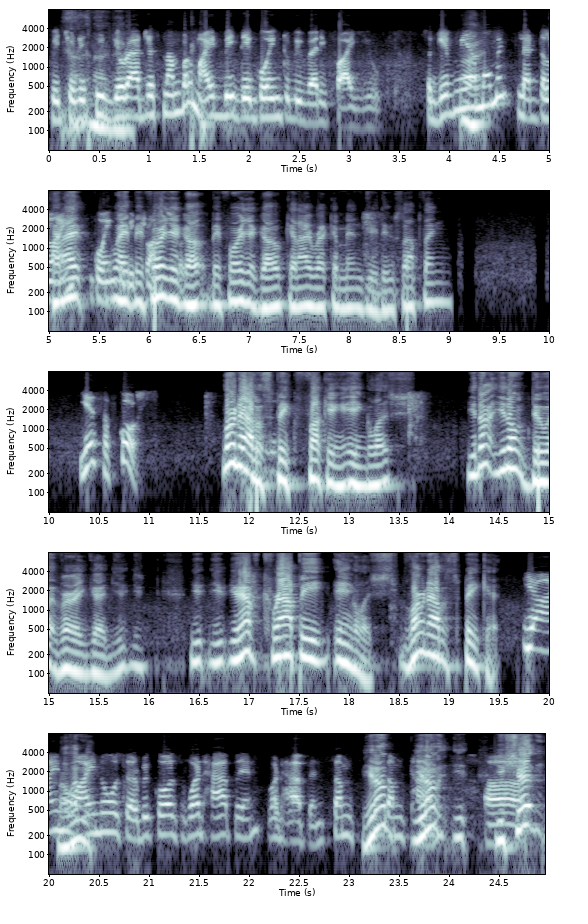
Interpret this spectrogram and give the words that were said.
which you received your address number. Might be they're going to be verify you. So give me a moment. Let the line I going to wait be before you go? Before you go, can I recommend you do something? Yes, of course. Learn how to speak fucking English. You don't. You don't do it very good. You you you, you, you have crappy English. Learn how to speak it. Yeah, I know, me- I know, sir. Because what happened? What happened? Some You don't. sometimes, You don't. You, you uh, shouldn't.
